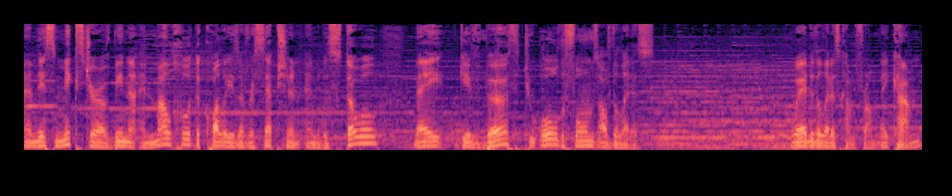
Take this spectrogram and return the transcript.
and this mixture of Bina and Malchut, the qualities of reception and bestowal, they give birth to all the forms of the letters. Where do the letters come from? They come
